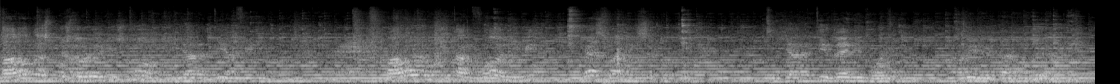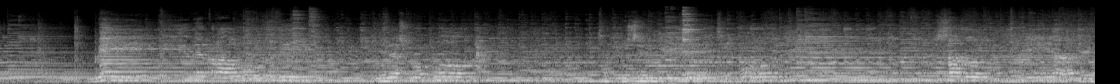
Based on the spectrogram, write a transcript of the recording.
θαρώντας πως το λογισμό η αρετή αφήνει. Παρόλο που ήταν φρόνιμη έσβανε σε τούτο η αρετή δεν μπορεί να μην ήταν ούτε μη είναι τραγούδι είναι σκοπό κι ακούσε και έτσι πόνοι σαν δολοφονία δεν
